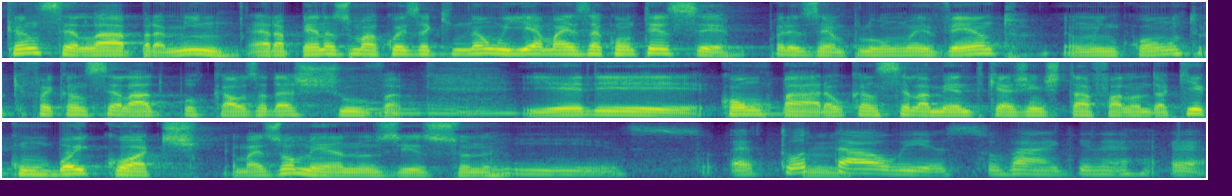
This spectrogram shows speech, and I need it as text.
cancelar para mim era apenas uma coisa que não ia mais acontecer. Por exemplo, um evento, um encontro que foi cancelado por causa da chuva. Uhum. E ele compara o cancelamento que a gente está falando aqui com um boicote. É mais ou menos isso, né? Isso, é total hum. isso, Wagner. É,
